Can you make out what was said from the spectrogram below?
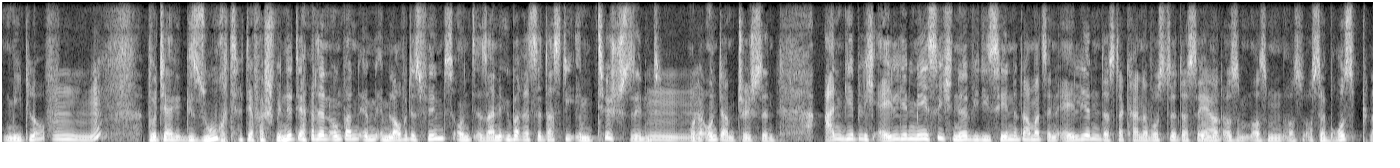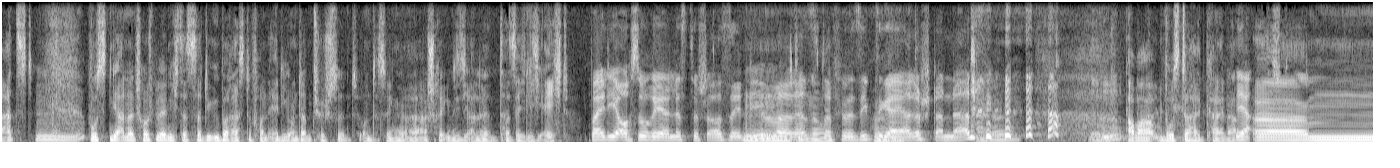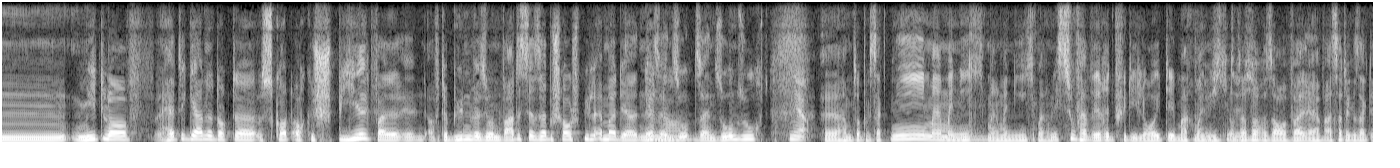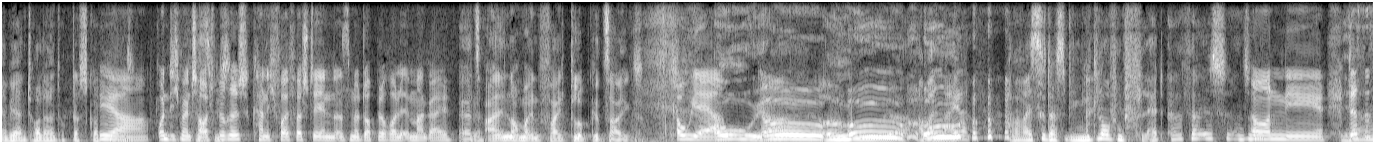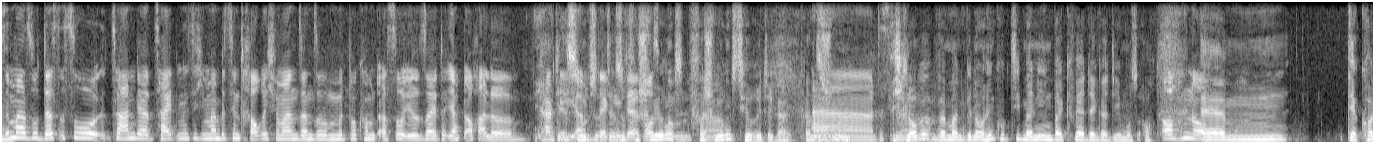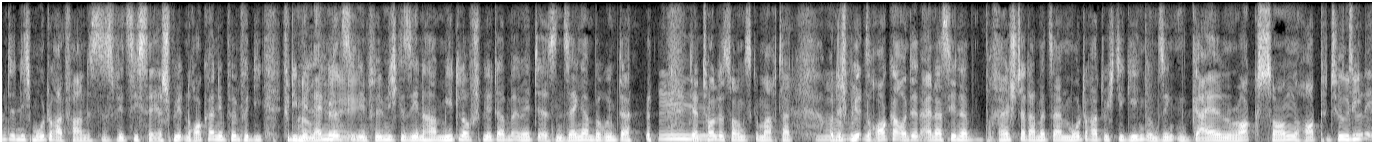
Meatloaf, wird ja gesucht, der verschwindet ja dann irgendwann im, im Laufe des Films und seine Überreste, dass die im Tisch sind oder unterm Tisch sind. Angeblich alienmäßig, ne, wie die Szene damals in Alien, dass da keiner wusste, dass da Ja. jemand aus, dem, aus, dem, aus, aus der Brust platzt, wussten die anderen Schauspieler nicht, dass da die Überreste von Eddie unterm Tisch sind. Und deswegen äh, erschrecken die sich alle tatsächlich echt. Weil die auch so realistisch aussehen, die Überreste genau. für 70er Jahre Standard. Aber wusste halt keiner. Ja, ähm, Meatloaf hätte gerne Dr. Scott auch gespielt, weil äh, auf der Bühnenversion war das derselbe Schauspieler immer, der ne, Genau. seinen, Sohn, seinen Sohn sucht. Ja. Äh, haben sie aber gesagt, nee, machen wir nicht, machen wir nicht, machen wir nicht. Ist zu verwirrend für die Leute, machen wir nicht. Und dann war er sauer, weil er, was hat er gesagt, er wäre ein toller Dr. Scott gewesen. Ja, und ich meine, schauspielerisch kann ich voll verstehen, ist eine Doppelrolle immer geil. Er hat es allen nochmal in Fight Club gezeigt. Oh yeah. Oh ja. Oh, ja. Aber leider, aber weißt du, dass Meatloaf ein Flat Earther ist und so? Oh nee, das ist immer so, das ist so Zahn der Zeitmäßig immer ein bisschen traurig, wenn man dann so mitbekommt, ach so, ihr seid, ihr habt auch alle Ja, Kacke der ist so, am der ist so der Verschwörungs rauskommt. Verschwörungstheoretiker. Ganz Ah, schlimm. Ich glaube, wenn man genau hinguckt, sieht man ihn bei Querdenker-Demos auch. Och no. Ähm, der konnte nicht Motorrad fahren, das ist das Witzigste. Er spielt einen Rocker in dem Film. Für die, für die Millennials, die den Film nicht gesehen haben, Meatloaf spielt da mit. Er ist ein Sänger, ein berühmter, Mhm. der tolle Songs gemacht hat. Und er spielt einen Rocker und in einer Szene prescht er da mit seinem Motorrad durch die Gegend und singt einen geilen Rock-Song, Hot Patootie.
